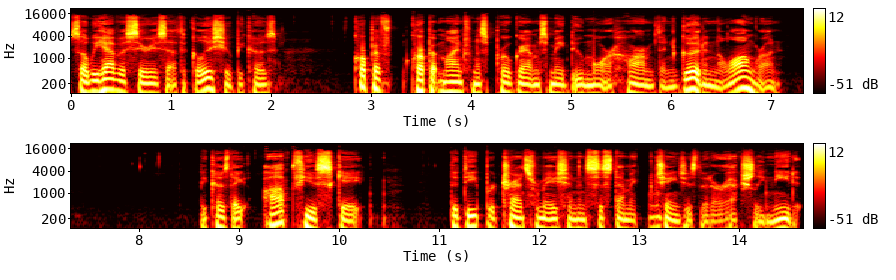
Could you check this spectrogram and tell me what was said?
So we have a serious ethical issue because corporate, corporate mindfulness programs may do more harm than good in the long run because they obfuscate the deeper transformation and systemic changes that are actually needed.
